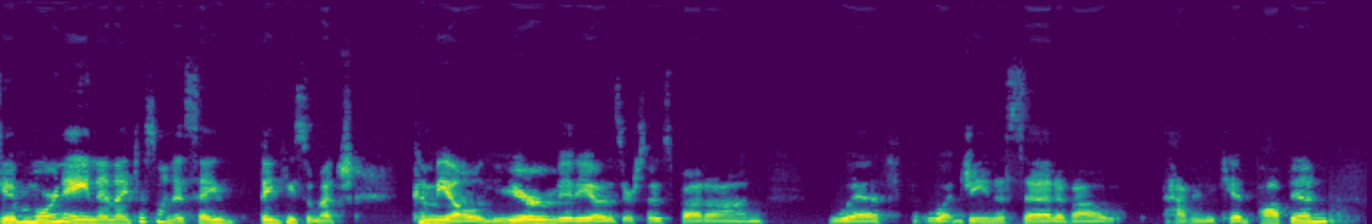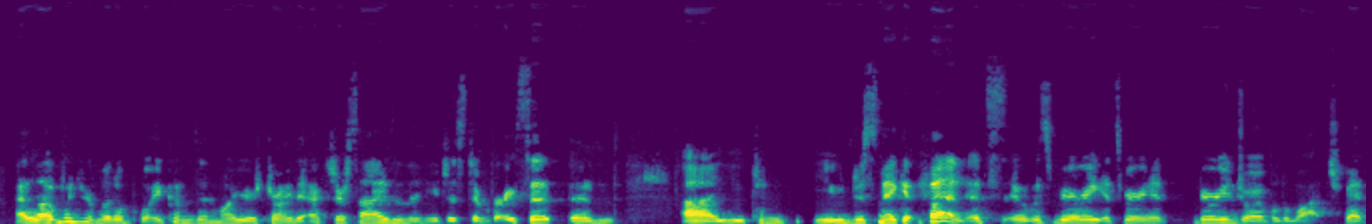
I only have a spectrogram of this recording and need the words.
Good morning and i just want to say thank you so much. Camille your videos are so spot on with what gina said about having the kid pop in. I love when your little boy comes in while you're trying to exercise and then you just embrace it and uh, you can you just make it fun. It's it was very it's very very enjoyable to watch. But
